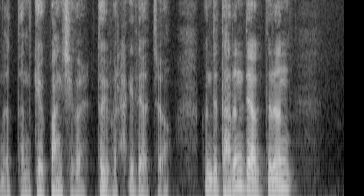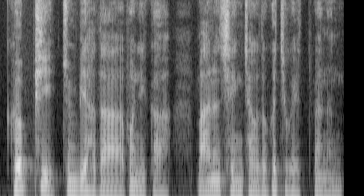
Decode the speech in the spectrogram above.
어떤 교육 방식을 도입을 하게 되었죠. 그런데 다른 대학들은 급히 준비하다 보니까 많은 시행착오도 거치고 했지만은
